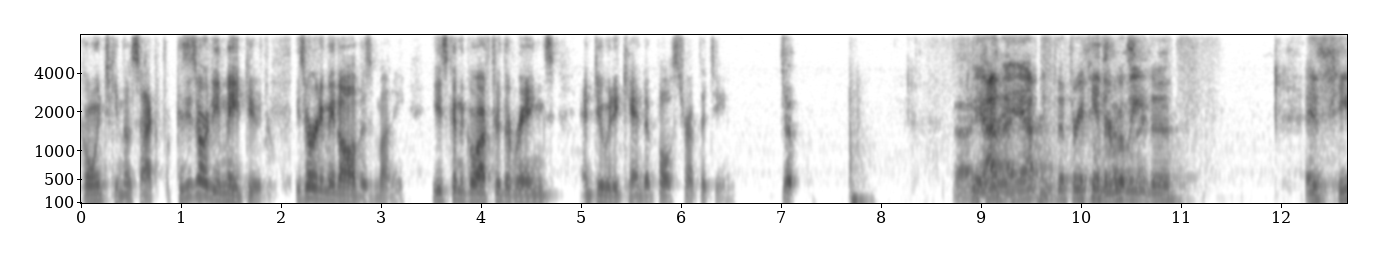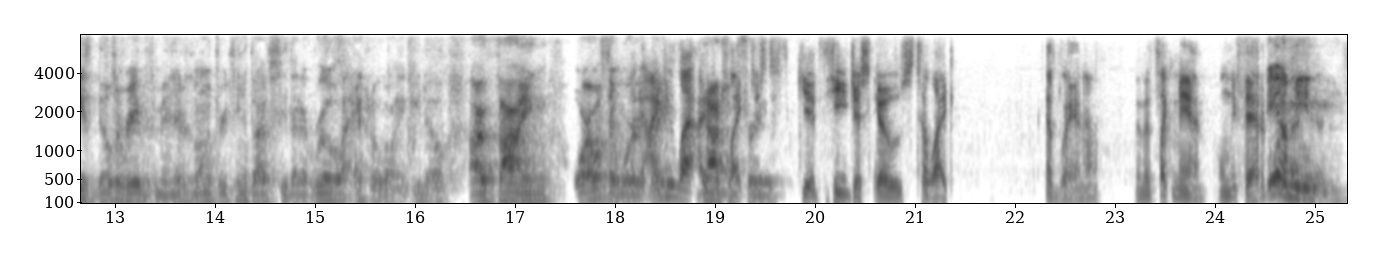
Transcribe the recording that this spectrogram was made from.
going to those sacrifices because he's already made dude. He's already made all of his money. He's going to go after the rings and do what he can to bolster up the team. Uh, Yeah, I, Anthony- I think the three teams are really the is Chiefs, Bills, and Ravens. Man, they're the only three teams I see that are real, like actual, like you know, are vying or what's that word? I, I do like i vouching do like just get he just goes to like atlanta and it's like man only if they had a Yeah, I mean,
